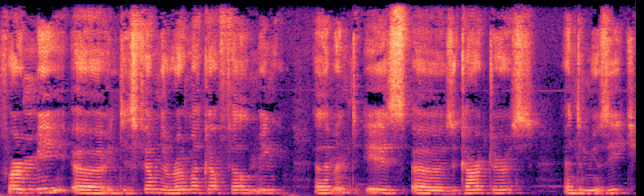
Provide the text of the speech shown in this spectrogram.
For me, uh, in this film, the remarkable filming element is uh, the characters and the music.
